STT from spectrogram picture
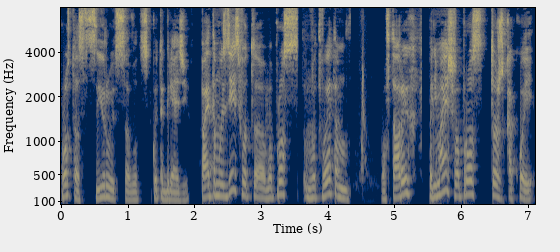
просто ассоциируется вот с какой-то грязью. Поэтому здесь вот вопрос вот в этом во-вторых, понимаешь, вопрос тоже какой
